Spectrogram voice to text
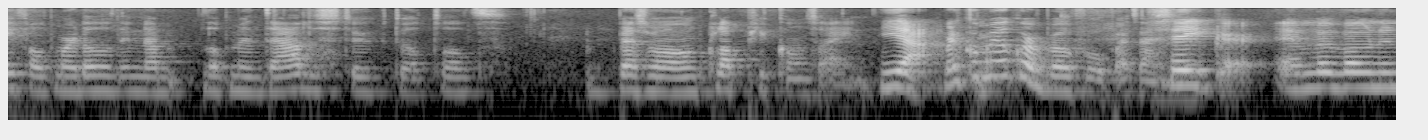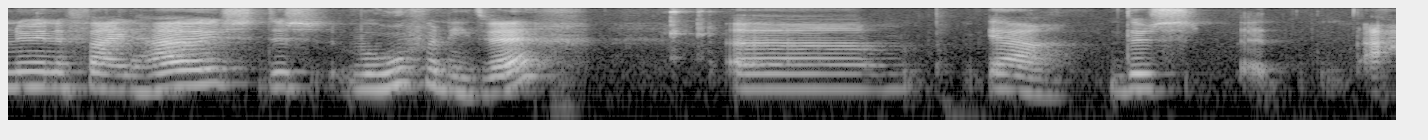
meevalt. Maar dat het inderdaad, dat mentale stuk, dat dat best wel een klapje kan zijn. ja, Maar daar kom je ook weer bovenop uiteindelijk. zeker. En we wonen nu in een fijn huis, dus we hoeven niet weg. Ehm, ja, dus eh, ah,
